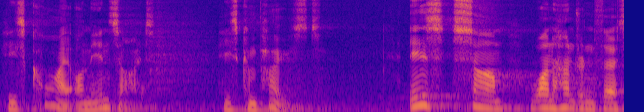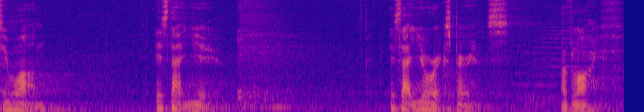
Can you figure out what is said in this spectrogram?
He's quiet on the inside, he's composed. Is Psalm 131, is that you? Is that your experience of life?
